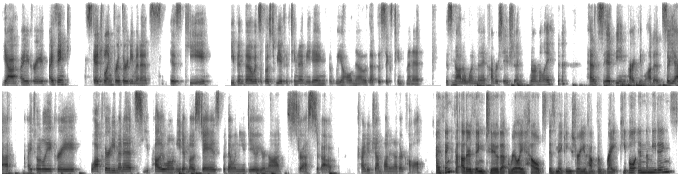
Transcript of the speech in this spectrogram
Yeah, I agree. I think scheduling for 30 minutes is key. Even though it's supposed to be a 15 minute meeting, we all know that the 16th minute is not a one minute conversation normally, hence it being parking lotted. So, yeah, I totally agree walk 30 minutes. You probably won't need it most days, but then when you do, you're not stressed about trying to jump on another call. I think the other thing too that really helps is making sure you have the right people in the meetings.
